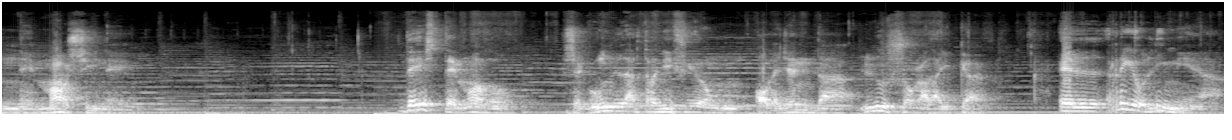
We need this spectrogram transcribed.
Nemosine. De este modo, según la tradición o leyenda luso-galaica, el río Limia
